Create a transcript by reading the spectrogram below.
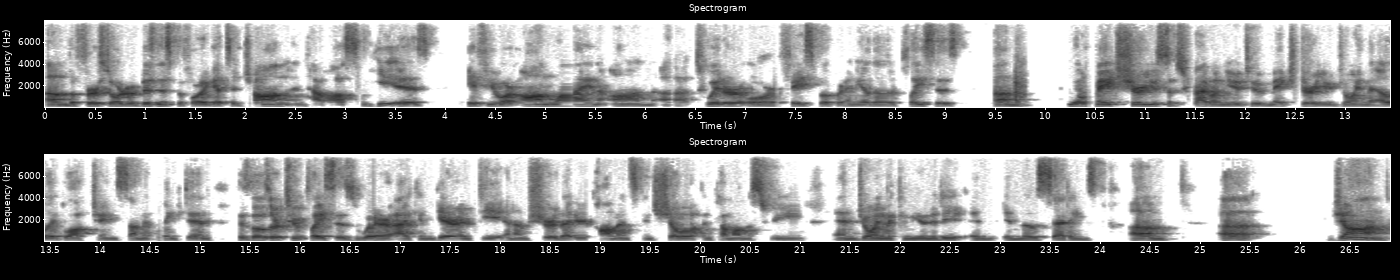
Um, the first order of business before I get to John and how awesome he is if you are online on uh, Twitter or Facebook or any of the other places, um, you'll make sure you subscribe on YouTube. Make sure you join the LA Blockchain Summit LinkedIn because those are two places where I can guarantee and I'm sure that your comments can show up and come on the screen and join the community in, in those settings. Um, uh, John,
